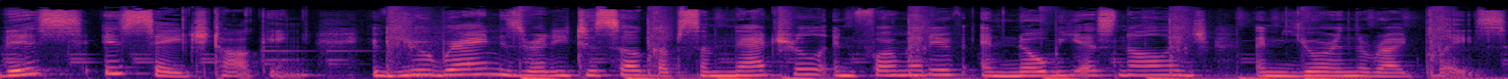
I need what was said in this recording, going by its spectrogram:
This is Sage Talking. If your brain is ready to soak up some natural, informative, and no BS knowledge, then you're in the right place.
